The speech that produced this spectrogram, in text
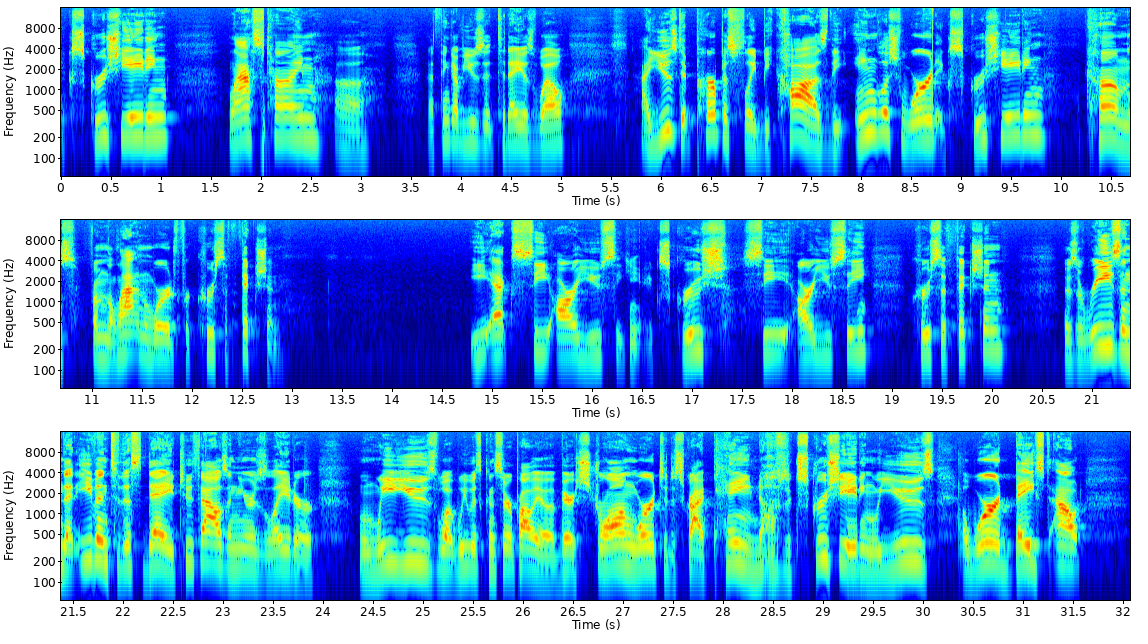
excruciating last time. Uh, I think I've used it today as well. I used it purposefully because the English word excruciating comes from the Latin word for crucifixion. E X C R U C, excruci, C R U C, crucifixion. There's a reason that even to this day, 2,000 years later, when we use what we would consider probably a very strong word to describe pain, no, it's excruciating, we use a word based out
